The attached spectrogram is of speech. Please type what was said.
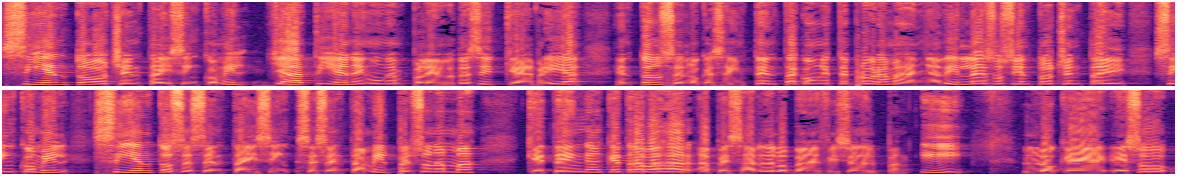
185 mil ya tienen un empleo. Es decir, que habría entonces lo que se intenta con este programa es añadirle a esos 185 mil 160 mil personas más que tengan que trabajar a pesar de los beneficios del PAN. Y lo que eso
